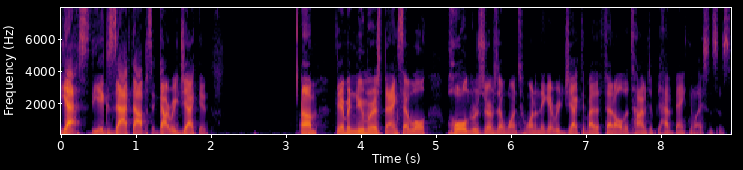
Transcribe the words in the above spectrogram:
Yes, the exact opposite. Got rejected. Um, there have been numerous banks that will hold reserves at one to one, and they get rejected by the Fed all the time to have banking licenses.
